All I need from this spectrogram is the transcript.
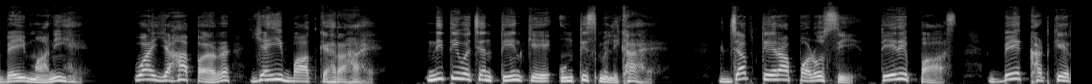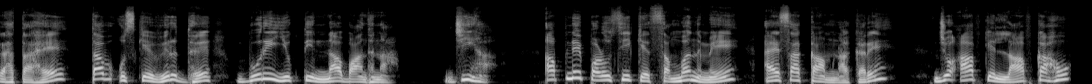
बेईमानी है। वह यहाँ पर यही बात कह रहा है। नीति वचन तीन के उन्तीस में लिखा है, जब तेरा पड़ोसी तेरे पास बेखटके रहता है, तब उसके विरुद्ध बुरी युक्ति न बांधना। जी हाँ, अपने पड़ोसी के संबंध में ऐसा काम ना करें, जो आपके लाभ का हो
